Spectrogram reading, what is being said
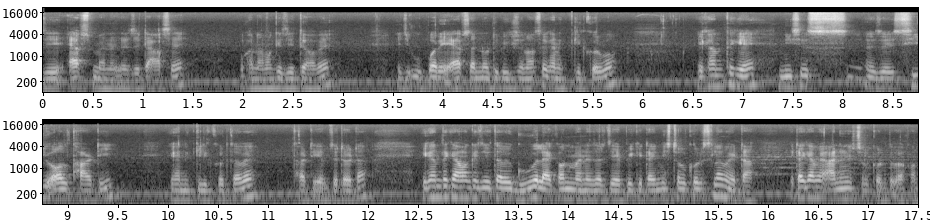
যে অ্যাপস ম্যানেজার যেটা আছে, ওখানে আমাকে যেতে হবে। এই যে উপরে অ্যাপস আর নোটিফিকেশন আছে, এখানে ক্লিক করব। এখান থেকে নিচে যে সি অল থার্টি এখানে ক্লিক করতে হবে। থার্টি অ্যাপ যেটা ওটা। এখান থেকে আমাকে যেতে হবে গুগল অ্যাকাউন্ট ম্যানেজার যে অ্যাপিকেটা ইনস্টল করেছিলাম, এটা। এটাকে আমি আনইনস্টল করে দেবো এখন।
